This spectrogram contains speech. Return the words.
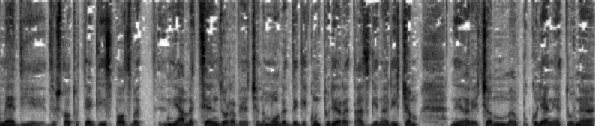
медии, защото те ги използват. Няма цензура вече, не могат да ги контролират. Аз ги наричам, ги наричам поколението на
